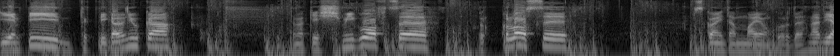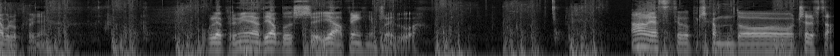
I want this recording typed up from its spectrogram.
EMP, Tactical Nuka, tam jakieś śmigłowce, kolosy. Wszystko oni tam mają, kurde. Na Diablo pewnie. Ogóle premiera Diablo 3, ja, pięknie wczoraj była. Ale ja sobie tego poczekam do czerwca.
